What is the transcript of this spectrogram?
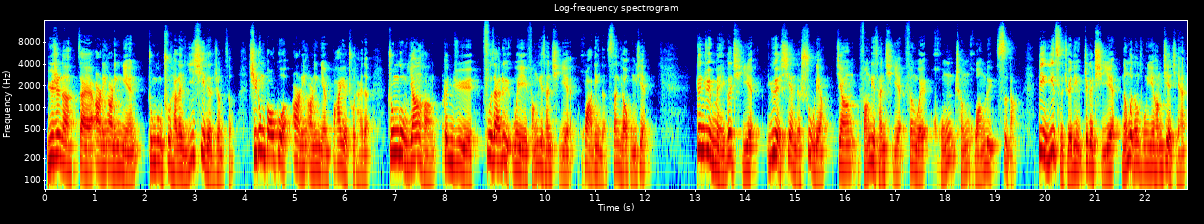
于是呢，在二零二零年，中共出台了一系列的政策，其中包括二零二零年八月出台的中共央行根据负债率为房地产企业划定的三条红线，根据每个企业月线的数量，将房地产企业分为红、橙、黄、绿四档。并以此决定这个企业能不能从银行借钱，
